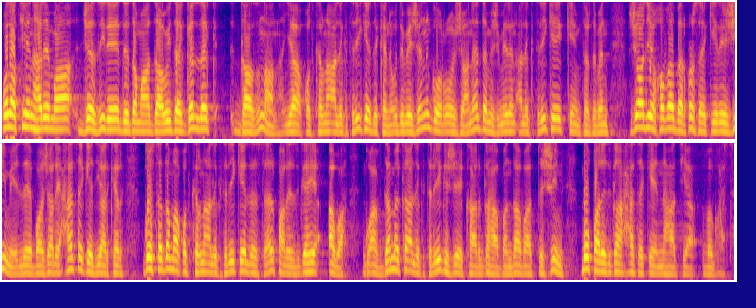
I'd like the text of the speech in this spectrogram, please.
ولاتین هرما جزیره د دما داوید گلک گازنان یا قدکردن الکتریکی دکن و دبیجن گو روژانه دمجمیرن الکتریکی کمتر دبن جالی خواه برپرسکی رژیمی لباجار حسکی دیار کر گو صدما قدکردن الکتریکی لسر پارزگه اوا گو افدمک الکتریک جه کارگه بنده و تشرین بو پارزگه حسکی نهاتیا و گوست.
